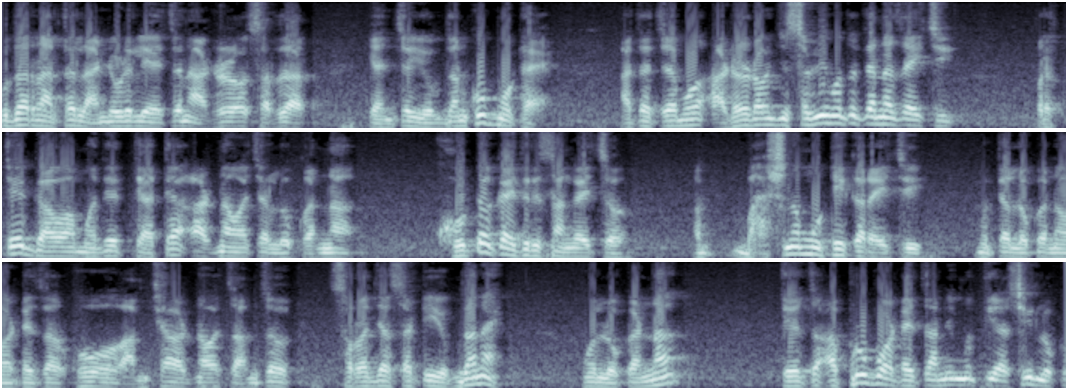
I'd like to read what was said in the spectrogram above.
उदाहरणार्थ लांडवडीला यायचं आणि आढळराव सरदार यांचं योगदान खूप मोठं आहे. आता त्यामुळं आढळरावांची सगळी मतं त्यांना जायची. प्रत्येक गावामध्ये त्या त्या आडनावाच्या लोकांना खोटं काहीतरी सांगायचं भाषणं मोठी करायची. मग त्या लोकांना वाटायचं हो आमच्या आडनावाचं आमचं स्वराज्यासाठी योगदान आहे. मग लोकांना त्याचं अप्रूप वाटायचं आणि मग ती अशी लोक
